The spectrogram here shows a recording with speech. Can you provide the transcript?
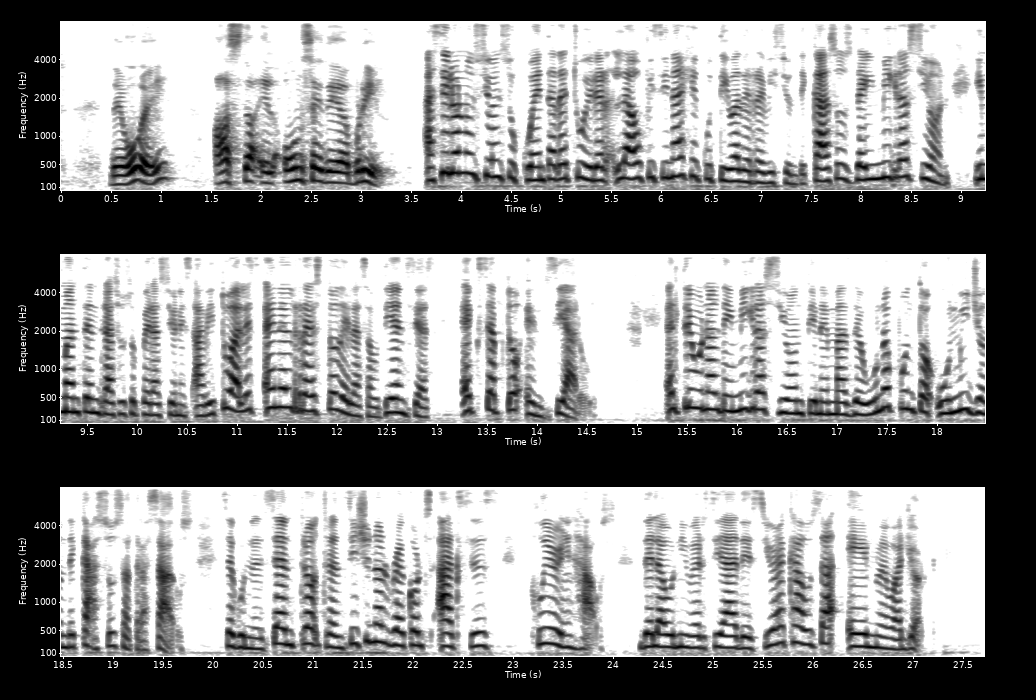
de hoy hasta el 11 de abril. Así lo anunció en su cuenta de Twitter la Oficina Ejecutiva de Revisión de Casos de Inmigración y mantendrá sus operaciones habituales en el resto de las audiencias, excepto en Seattle. El Tribunal de Inmigración tiene más de 1.1 millón de casos atrasados, según el Centro Transitional Records Access Clearinghouse de la Universidad de Syracuse en Nueva York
